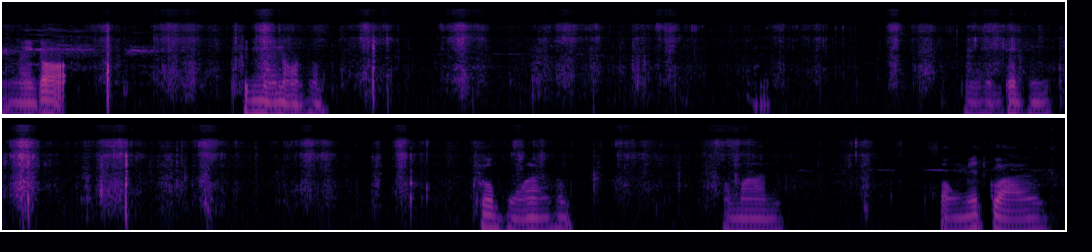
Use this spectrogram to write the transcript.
ยังไงก็ขึ้นแน่นอนครับดูครับต้นนี้ท่วมหัวแล้วครับ ประมาณสองเมตรกว่าแล้ว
